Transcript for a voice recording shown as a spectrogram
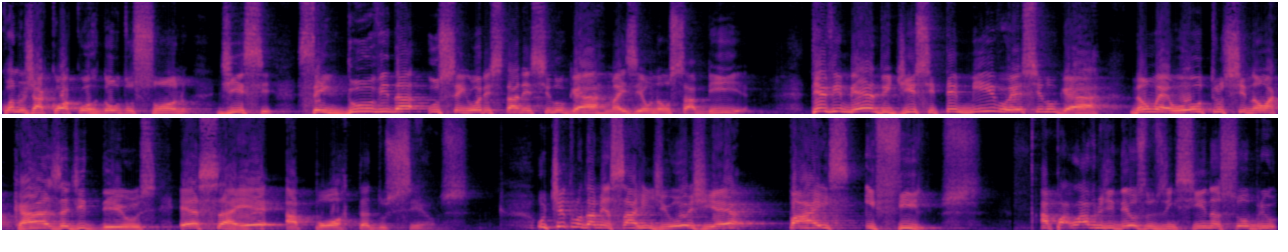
Quando Jacó acordou do sono, disse: Sem dúvida o Senhor está nesse lugar, mas eu não sabia. Teve medo e disse: Temível esse lugar não é outro senão a casa de Deus, essa é a porta dos céus. O título da mensagem de hoje é Pais e Filhos. A palavra de Deus nos ensina sobre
